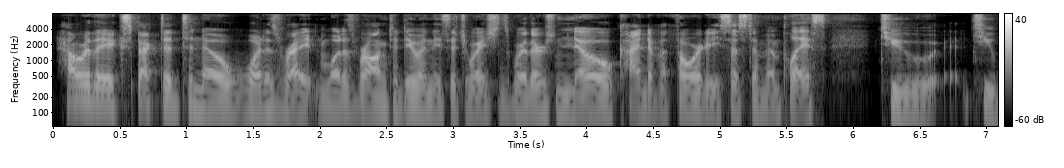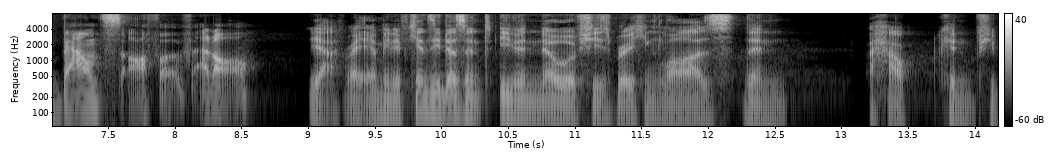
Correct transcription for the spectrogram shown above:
how are they expected to know what is right and what is wrong to do in these situations where there's no kind of authority system in place to to bounce off of at all? Yeah, right. I mean, if Kenzie doesn't even know if she's breaking laws, then how can she?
